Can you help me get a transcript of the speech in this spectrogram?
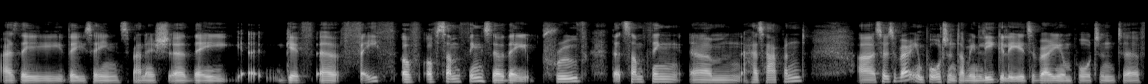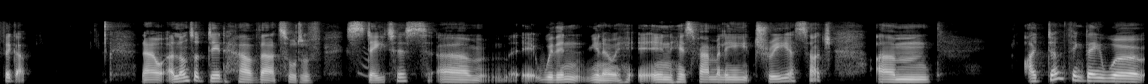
as they they say in Spanish, uh, they give faith of of something, so they prove that something um, has happened. so it's a very important. I mean, legally, it's a very important figure. Now, Alonso did have that sort of status um, within, you know, in his family tree as such. Um, I don't think they were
